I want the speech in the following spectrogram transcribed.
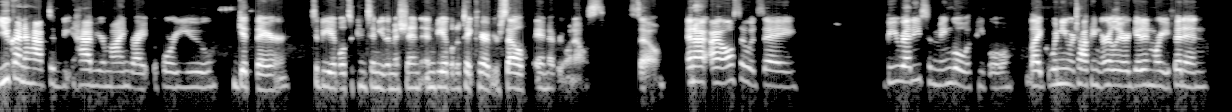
you kind of have to be, have your mind right before you get there to be able to continue the mission and be able to take care of yourself and everyone else. So and i, I also would say be ready to mingle with people. Like when you were talking earlier get in where you fit in.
